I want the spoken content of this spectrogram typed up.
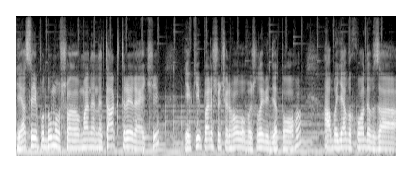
Я собі подумав, що в мене не так три речі, які першочергово важливі для того, аби я виходив за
